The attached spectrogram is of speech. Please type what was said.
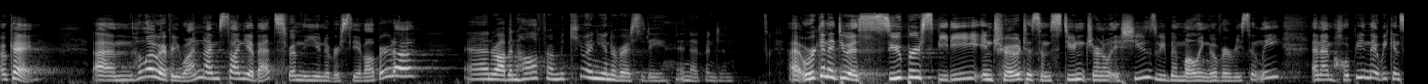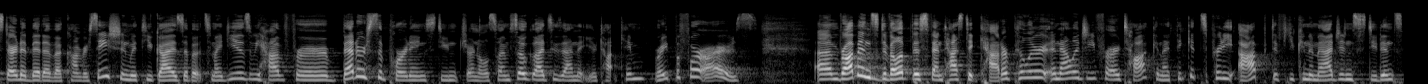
Okay. Um, hello, everyone. I'm Sonia Betts from the University of Alberta. And Robin Hall from MacEwan University in Edmonton. Uh, we're going to do a super speedy intro to some student journal issues we've been mulling over recently, and I'm hoping that we can start a bit of a conversation with you guys about some ideas we have for better supporting student journals. So I'm so glad, Suzanne, that your talk came right before ours. Um, Robin's developed this fantastic caterpillar analogy for our talk, and I think it's pretty apt if you can imagine students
